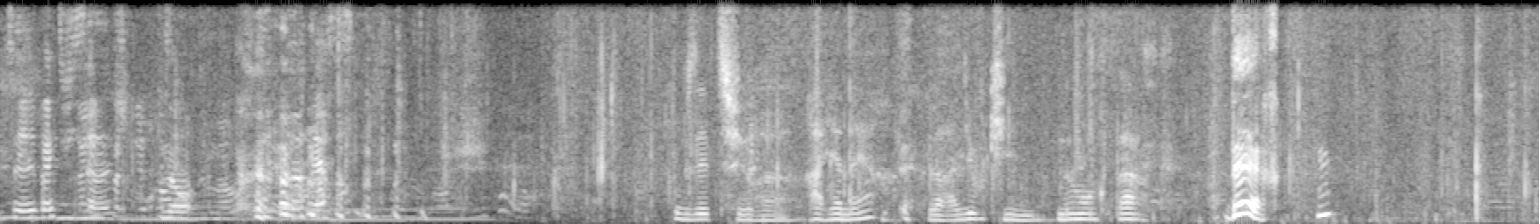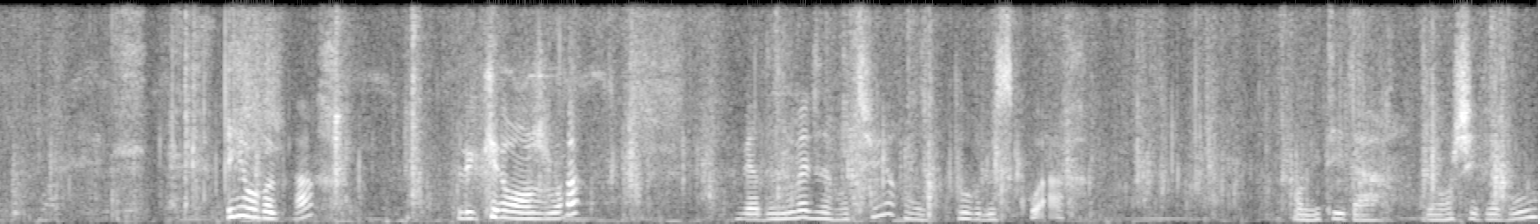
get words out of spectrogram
Vous n'avez pas de visage Non. Merci. Vous êtes sur euh, Ryanair, la radio qui ne manque pas. D'air Et on repart, le cœur en joie, vers de nouvelles aventures pour le square. On était là, devant chez Verrou.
